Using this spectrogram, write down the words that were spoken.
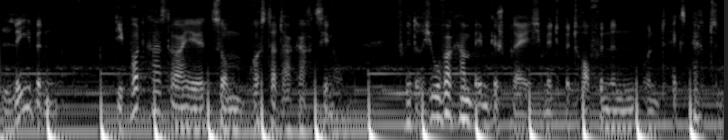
leben. Die Podcast-Reihe zum Prostatakarzinom. Friedrich Overkamp im Gespräch mit Betroffenen und Experten.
